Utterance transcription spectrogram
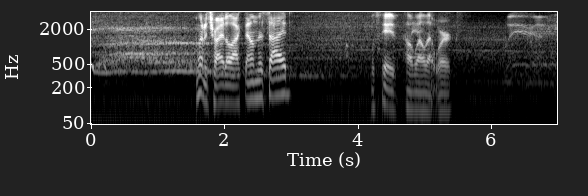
I'm going to try to lock down this side. We'll see how well that works. Where are you?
